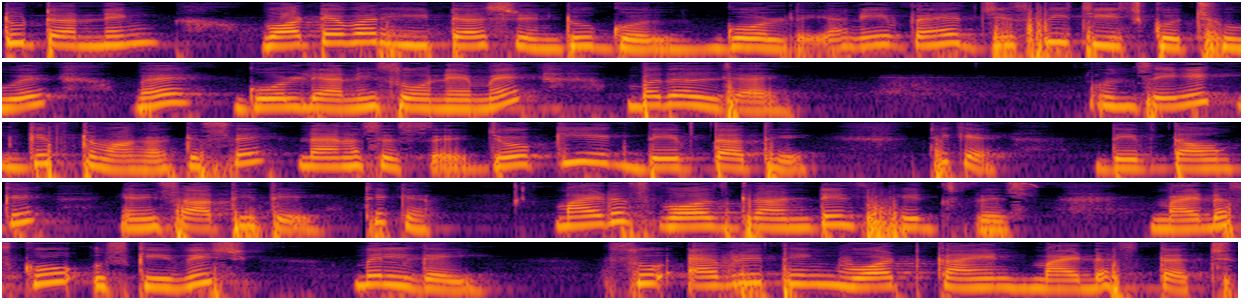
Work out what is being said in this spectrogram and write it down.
to turning whatever he touched into gold gold यानी वह जिस भी चीज़ को छुए, वह गोल्ड यानी सोने में बदल जाए। उनसे एक गिफ्ट मांगा, किससे? डायनासिस से, जो कि एक देवता थे। ठीक है? देवताओं के, यानी साथी थे, ठीक है? Midas was granted his wish Midas को उसकी विश मिल गई। So everything what kind Midas touch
